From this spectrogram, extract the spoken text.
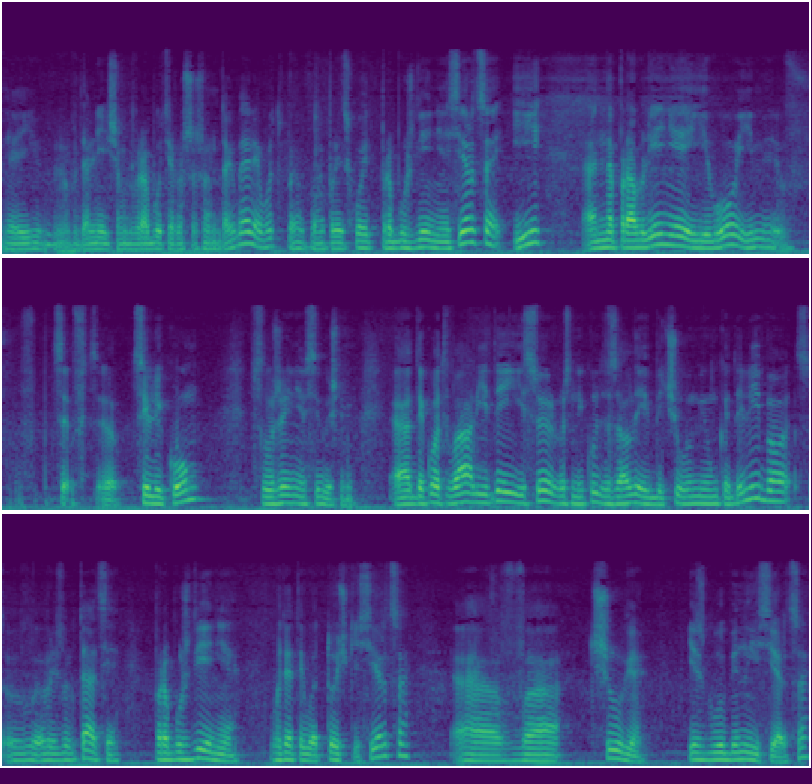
э, и в дальнейшем в работе Рошашона и так далее, вот происходит пробуждение сердца и э, направление его ими в, в, в, целиком служение Всевышнему. Э, так вот, вал едей и сойрус никуда залей миумка либо в результате пробуждения вот этой вот точки сердца э, в чуве из глубины сердца,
